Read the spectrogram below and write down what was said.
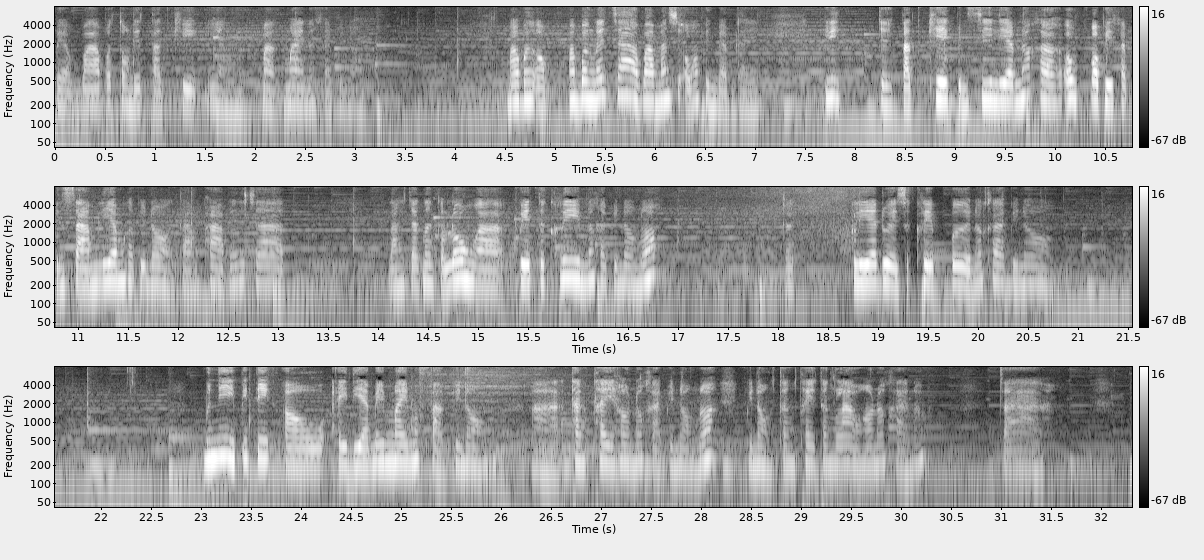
แบบว่าบ่ต้องได้ตัดเค้กอหย่างมากมายนะคะพี่น้อง มาเบิ่งออกมาเบิ่งเลยจ้าว่ามันสิออกมาเป็นแบบใดพี่จะตัดเค้กเป็นสี่เหลี่ยมเนาะค่ะโอ้บ่ผิดค่ะเป็นสามเหลี่ยมค่ะพี่น้องตามภาพเลยนะจ้าหลังจากนั้นก็ลงอ่าเบเตอร์ครีมเนาะค่ะพี่น้องเนาะก็เกลียด้วยสครับเปอร์เนาะค่ะพี่น้องมื้อนี้พี่ติ๊กเอาไอเดียใหม่ๆมาฝากพี่น้อง ทางไทยเฮาเนาะค่ะ พี่น้องเนาะพี่น้องทางไทยทางลาวเฮาเนาะค่ะเนาะจ้า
